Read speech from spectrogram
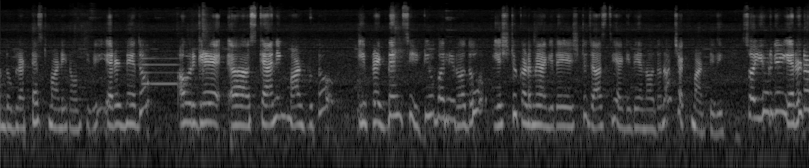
ಒಂದು ಬ್ಲಡ್ ಟೆಸ್ಟ್ ಮಾಡಿ ನೋಡ್ತೀವಿ. ಎರಡನೇದು ಅವ್ರಿಗೆ ಸ್ಕ್ಯಾನಿಂಗ್ ಮಾಡ್ಬಿಟ್ಟು ಈ ಪ್ರೆಗ್ನೆನ್ಸಿ ಟ್ಯೂಬ್ ಅಲ್ಲಿ ಇರೋದು ಎಷ್ಟು ಕಡಿಮೆ ಆಗಿದೆ, ಎಷ್ಟು ಜಾಸ್ತಿ ಆಗಿದೆ ಅನ್ನೋದನ್ನ ಚೆಕ್ ಮಾಡ್ತೀವಿ. ಸೊ ಇವ್ರಿಗೆ ಎರಡು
